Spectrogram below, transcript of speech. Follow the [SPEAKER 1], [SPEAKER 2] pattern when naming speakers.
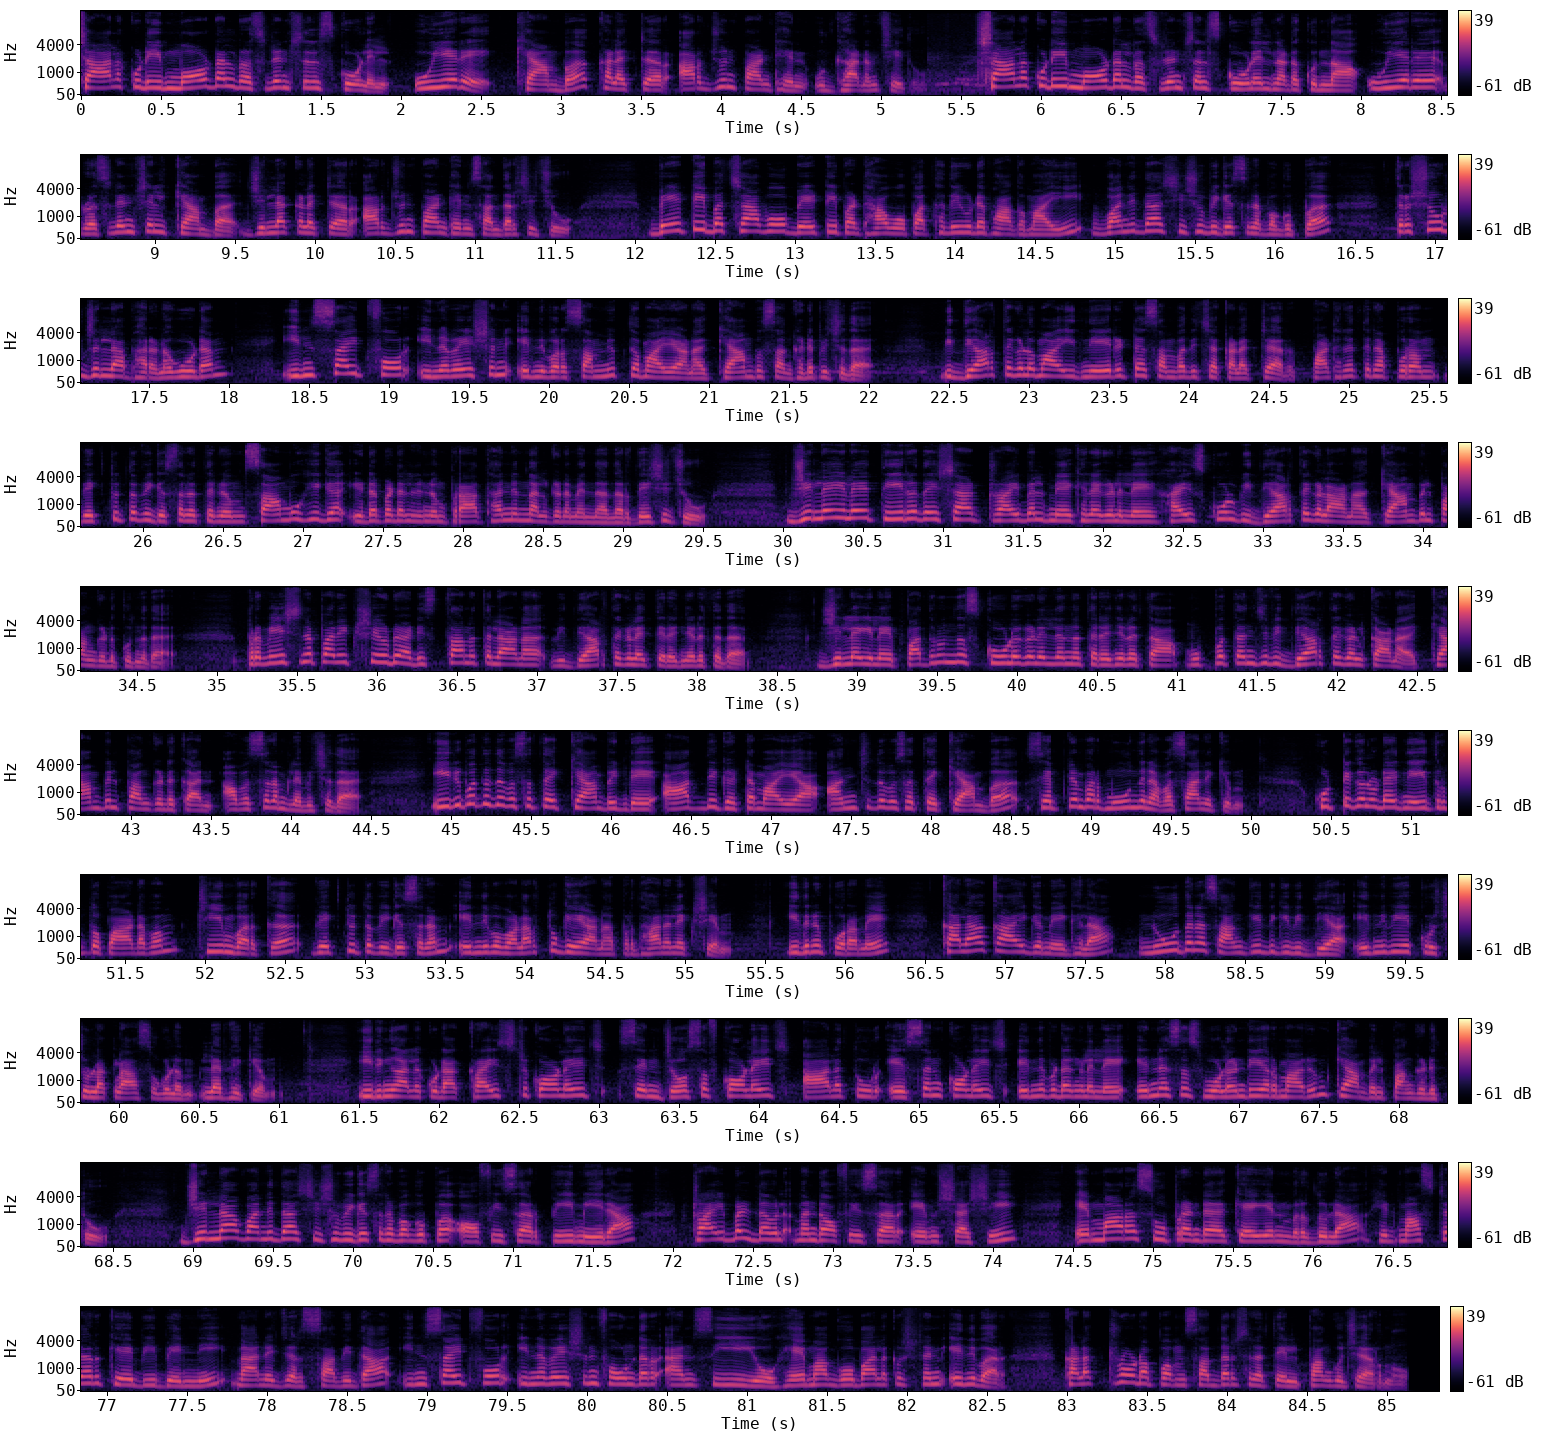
[SPEAKER 1] Chalakudy model residential സ്കൂളിൽ Uyare camp collector Arjun Pandian ഉദ്ഘാടനം ചെയ്തു. ചാലക്കുടി മോഡൽ റെസിഡൻഷ്യൽ സ്കൂളിൽ നടക്കുന്ന ഉയരെ റെസിഡൻഷ്യൽ ക്യാമ്പ് ജില്ലാ കളക്ടർ അർജുൻ പാണ്ഡ്യൻ സന്ദർശിച്ചു. ബേട്ടി ബച്ചാവോ ബേട്ടി പഠാവോ പദ്ധതിയുടെ ഭാഗമായി വനിതാ ശിശു വികസന വകുപ്പ് തൃശൂർ ജില്ലാ ഭരണകൂടം ഇൻസൈറ്റ് ഫോർ ഇന്നവേഷൻ എന്നിവർ സംയുക്തമായാണ് ക്യാമ്പ് സംഘടിപ്പിച്ചത്. വിദ്യാർത്ഥികളുമായി നേരിട്ട് സംവദിച്ച കളക്ടർ പഠനത്തിനപ്പുറം വ്യക്തിത്വ വികസനത്തിനും സാമൂഹിക ഇടപെടലിനും പ്രാധാന്യം നൽകണമെന്ന് നിർദ്ദേശിച്ചു. ജില്ലയിലെ തീരദേശ ട്രൈബൽ മേഖലകളിലെ ഹൈസ്കൂൾ വിദ്യാർത്ഥികളാണ് ക്യാമ്പിൽ പങ്കെടുക്കുന്നത്. പ്രവേശന പരീക്ഷയുടെ അടിസ്ഥാനത്തിലാണ് വിദ്യാർത്ഥികളെ തിരഞ്ഞെടുത്തത്. ജില്ലയിലെ പതിനൊന്ന് സ്കൂളുകളിൽ നിന്ന് തിരഞ്ഞെടുത്ത മുപ്പത്തഞ്ച് വിദ്യാർത്ഥികൾക്കാണ് ക്യാമ്പിൽ പങ്കെടുക്കാൻ അവസരം ലഭിച്ചത്. ഇരുപത് ദിവസത്തെ ക്യാമ്പിന്റെ ആദ്യഘട്ടമായ അഞ്ച് ദിവസത്തെ ക്യാമ്പ് സെപ്റ്റംബർ മൂന്നിന് അവസാനിക്കും. കുട്ടികളുടെ നേതൃത്വ പാഠവം ടീം വർക്ക് വ്യക്തിത്വ വികസനം എന്നിവ വളർത്തുകയാണ് പ്രധാന ലക്ഷ്യം. ഇതിനു പുറമെ കലാകായിക മേഖല നൂതന സാങ്കേതികവിദ്യ എന്നിവയെക്കുറിച്ചുള്ള ക്ലാസുകളും ലഭിക്കും. Irinjalakuda Christ college saint Joseph college Alathur S N college എന്നിവിടങ്ങളിലെ എൻ എസ് എസ് വോളണ്ടിയർമാരും ക്യാമ്പിൽ പങ്കെടുത്തു. ജില്ലാ വനിതാ ശിശു വികസന വകുപ്പ് officer P Meera tribal development officer M Sasi M R S superintendent K N Mridula headmaster K B Benny manager Savitha Insight for Innovation founder and CEO Hema Gopalakrishnan എന്നിവർ കളക്ടറോടൊപ്പം സന്ദർശനത്തിൽ പങ്കുചേർന്നു.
